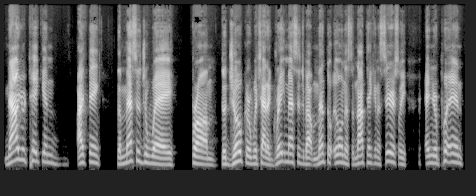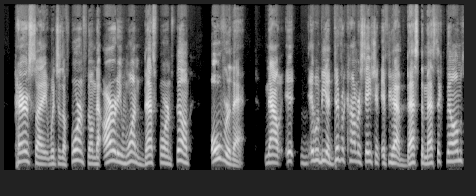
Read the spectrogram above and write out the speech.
Now you're taking, I think, the message away from the Joker, which had a great message about mental illness and not taking it seriously, and you're putting Parasite, which is a foreign film that already won Best Foreign Film, over that. Now it it would be a different conversation if you have best domestic films,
